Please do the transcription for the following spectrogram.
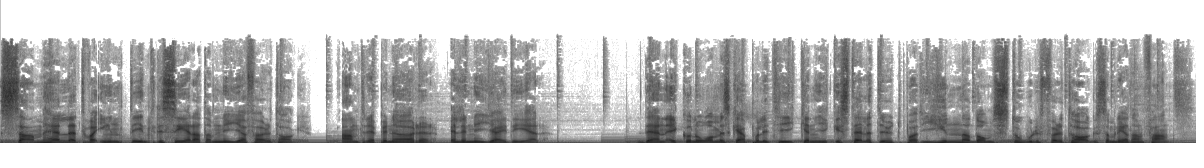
Samhället var inte intresserat av nya företag entreprenörer eller nya idéer. Den ekonomiska politiken gick istället ut på att gynna de storföretag som redan fanns.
